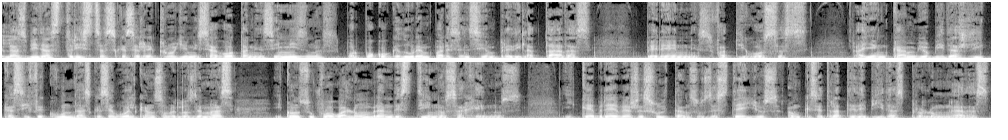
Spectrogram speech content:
las vidas tristes que se recluyen y se agotan en sí mismas, por poco que duren, parecen siempre dilatadas, perennes, fatigosas, hay en cambio vidas ricas y fecundas que se vuelcan sobre los demás y con su fuego alumbran destinos ajenos. Y qué breves resultan sus destellos, aunque se trate de vidas prolongadas.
